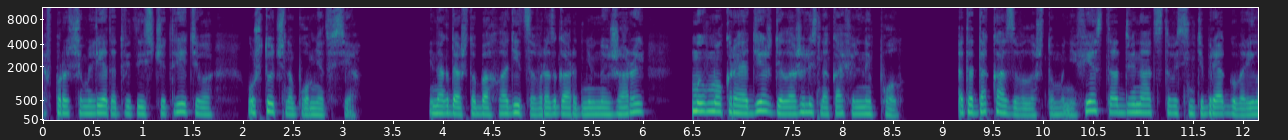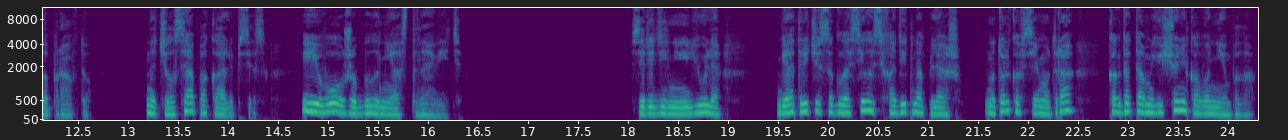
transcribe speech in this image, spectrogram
Впрочем, лето 2003-го уж точно помнят все. Иногда, чтобы охладиться в разгар дневной жары, мы в мокрой одежде ложились на кафельный пол. Это доказывало, что манифест от 12 сентября говорила правду. Начался апокалипсис, и его уже было не остановить. В середине июля Беатрича согласилась ходить на пляж, но только в 7 утра, когда там еще никого не было.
